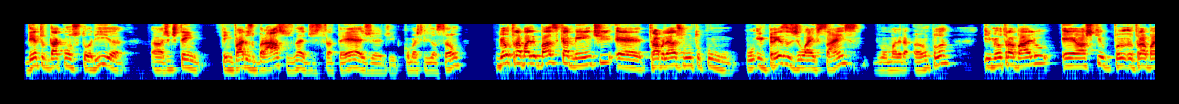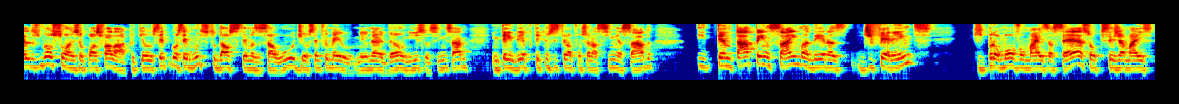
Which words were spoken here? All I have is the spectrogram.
Dentro da consultoria, a gente tem, tem vários braços, né, de estratégia, de comercialização. Meu trabalho basicamente é trabalhar junto com, com empresas de life science, de uma maneira ampla, e meu trabalho, é, eu acho que foi o trabalho dos meus sonhos, eu posso falar, porque eu sempre gostei muito de estudar os sistemas de saúde, eu sempre fui meio, meio nerdão nisso, assim, sabe? Entender por que, que um sistema funciona assim, assado e tentar pensar em maneiras diferentes que promovam mais acesso ou que seja mais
